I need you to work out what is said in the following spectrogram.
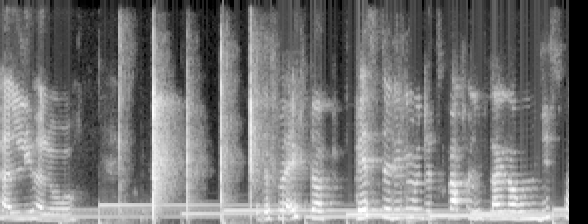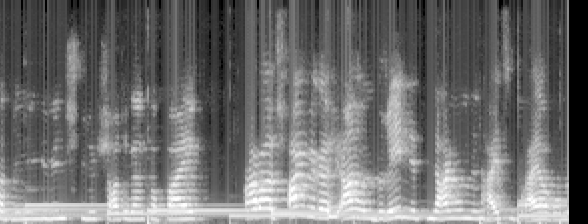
Halli, hallo. Das war echt der beste, den wir jetzt quatschen nicht lange darum gedisst hat wegen dem Gewinnspiel. Schaut ihr ganz vorbei. Aber jetzt fangen wir gleich an und reden jetzt lange um den heißen Brei herum.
